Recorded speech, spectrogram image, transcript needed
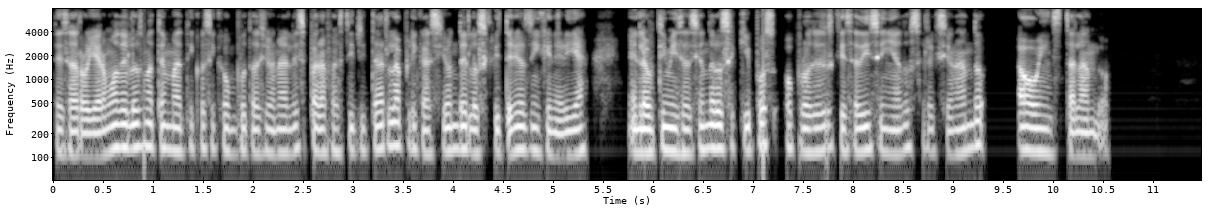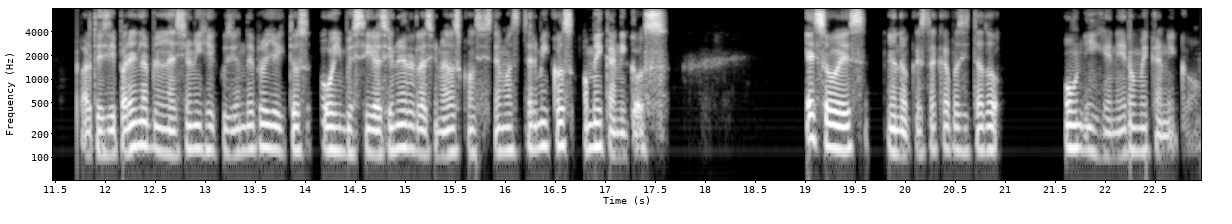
Desarrollar modelos matemáticos y computacionales para facilitar la aplicación de los criterios de ingeniería en la optimización de los equipos o procesos que se ha diseñado seleccionando o instalando. Participar en la planeación y ejecución de proyectos o investigaciones relacionados con sistemas térmicos o mecánicos. Eso es en lo que está capacitado un ingeniero mecánico.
